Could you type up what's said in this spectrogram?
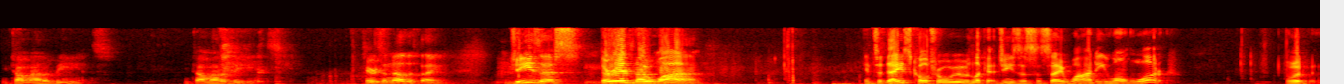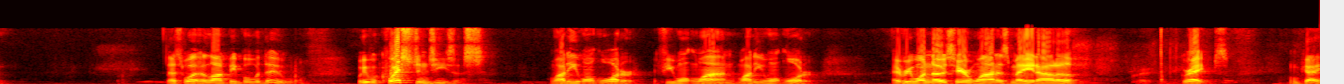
You're talking about obedience. You're talking about obedience. Here's another thing Jesus, there is no wine. In today's culture, we would look at Jesus and say, Why do you want water? Would we? That's what a lot of people would do. We would question Jesus. Why do you want water? If you want wine, why do you want water? Everyone knows here wine is made out of grapes. Okay?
